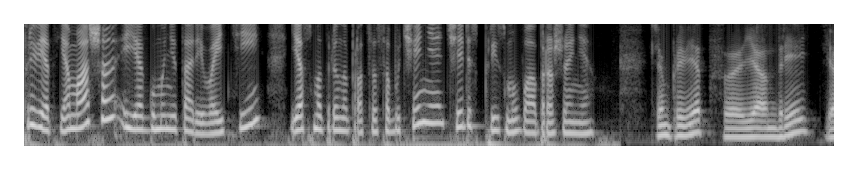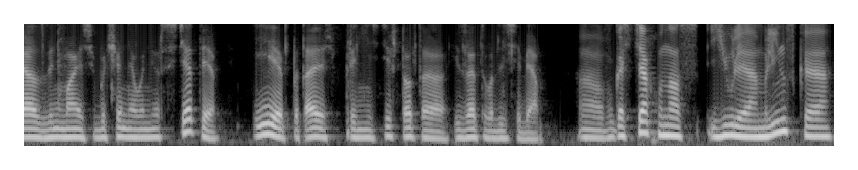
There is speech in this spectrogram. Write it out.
Привет, я Маша, и я гуманитарий в IT. Я смотрю на процесс обучения через призму воображения. Всем привет, я Андрей, я занимаюсь обучением в университете и пытаюсь принести что-то из этого для себя. А, в гостях у нас Юлия Амлинская, а,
